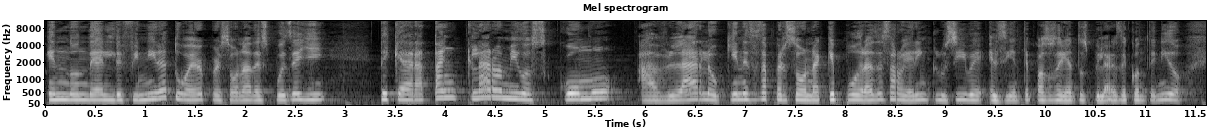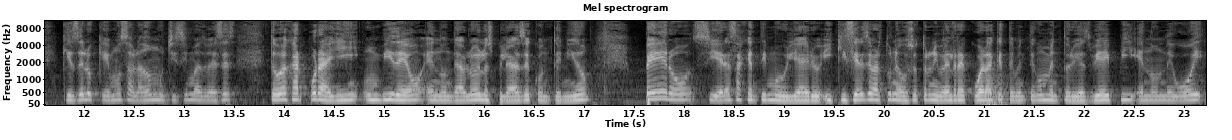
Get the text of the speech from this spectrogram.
en donde al definir a tu buyer persona después de allí te quedará tan claro amigos cómo hablarle o quién es esa persona que podrás desarrollar inclusive el siguiente paso serían tus pilares de contenido, que es de lo que hemos hablado muchísimas veces. Te voy a dejar por allí un video en donde hablo de los pilares de contenido, pero si eres agente inmobiliario y quisieras llevar tu negocio a otro nivel, recuerda que también tengo mentorías VIP en donde voy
